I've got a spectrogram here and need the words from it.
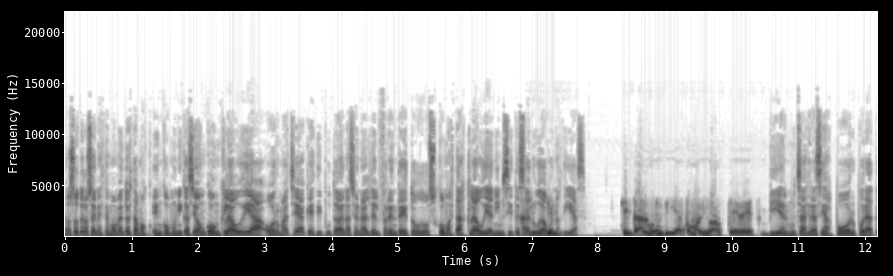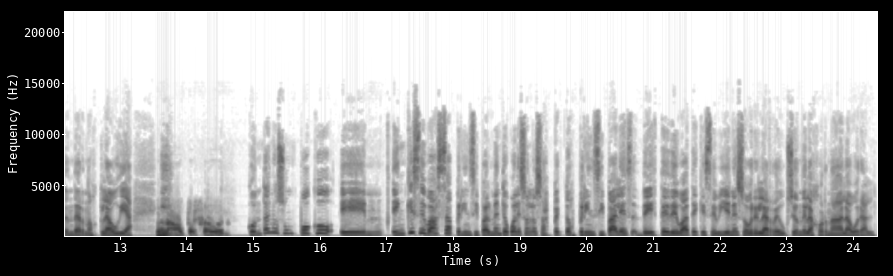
Nosotros en este momento estamos en comunicación con Claudia Ormachea, que es diputada nacional del Frente de Todos. ¿Cómo estás, Claudia? Nimsi te saluda. Buenos días. ¿Qué tal? Buen día. ¿Cómo les va a ustedes? Bien, muchas gracias por, por atendernos, Claudia. no, por favor. Contanos un poco em, en qué se basa principalmente o cuáles son los aspectos principales de este debate que se viene sobre la reducción de la jornada laboral.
